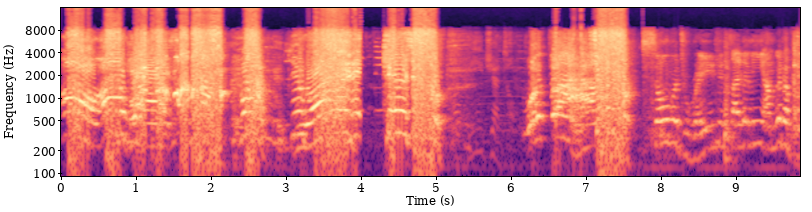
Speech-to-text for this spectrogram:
Oh, okay! what? You what? Kill yourself! Be gentle. What the hell? So much rage inside of me, I'm gonna put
